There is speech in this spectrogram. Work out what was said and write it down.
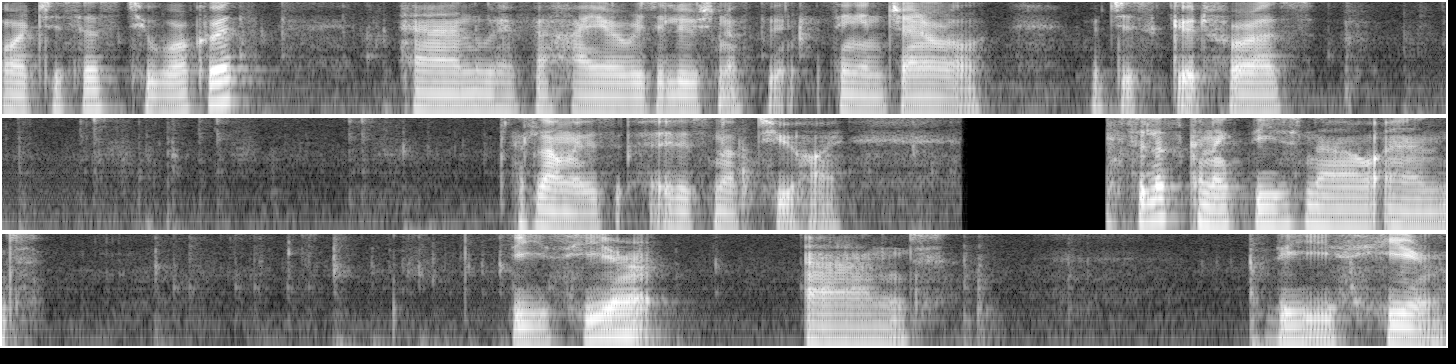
vertices to work with and we have a higher resolution of the thing in general which is good for us. As long as it is not too high. So let's connect these now and these here and these here.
